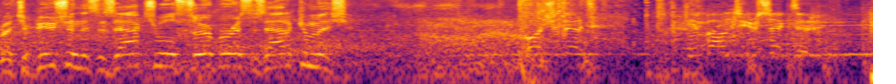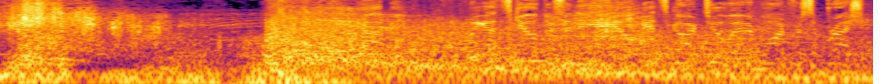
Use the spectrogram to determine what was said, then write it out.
Retribution, this is actual. Cerberus is out of commission. Roger that. Inbound to your sector. Copy. We got skelters in the AO. Get Scar 2 airborne for suppression.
